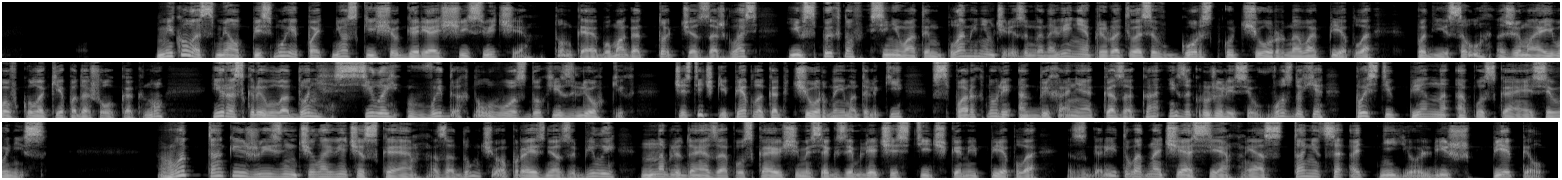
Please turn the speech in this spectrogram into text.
Микола смял письмо и поднес к еще горящей свече. Тонкая бумага тотчас зажглась и, вспыхнув синеватым пламенем, через мгновение превратилась в горстку черного пепла. Подъясаул, сжимая его в кулаке, подошел к окну – и, раскрыв ладонь, с силой выдохнул воздух из легких. Частички пепла, как черные мотыльки, вспорхнули от дыхания казака и закружились в воздухе, постепенно опускаясь вниз. «Вот так и жизнь человеческая», – задумчиво произнес Билый, наблюдая за опускающимися к земле частичками пепла. «Сгорит в одночасье, и останется от нее лишь пепел».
